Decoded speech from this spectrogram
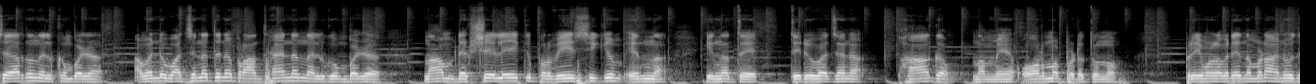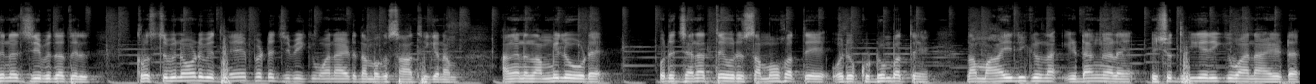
ചേർന്ന് നിൽക്കുമ്പോൾ അവന്റെ വചനത്തിന് പ്രാധാന്യം നൽകുമ്പോൾ നാം രക്ഷയിലേക്ക് പ്രവേശിക്കും എന്ന് ഇന്നത്തെ തിരുവചന ഭാഗം നമ്മെ ഓർമ്മപ്പെടുത്തുന്നു. പ്രിയമുള്ളവരെ നമ്മുടെ അനുദിന ജീവിതത്തിൽ ക്രിസ്തുവിനോട് വിധേയപ്പെട്ട് ജീവിക്കുവാനായിട്ട് നമുക്ക് സാധിക്കണം. അങ്ങനെ നമ്മിലൂടെ ഒരു ജനത്തെ ഒരു സമൂഹത്തെ ഒരു കുടുംബത്തെ നാം ആയിരിക്കുന്ന ഇടങ്ങളെ വിശുദ്ധീകരിക്കുവാനായിട്ട്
